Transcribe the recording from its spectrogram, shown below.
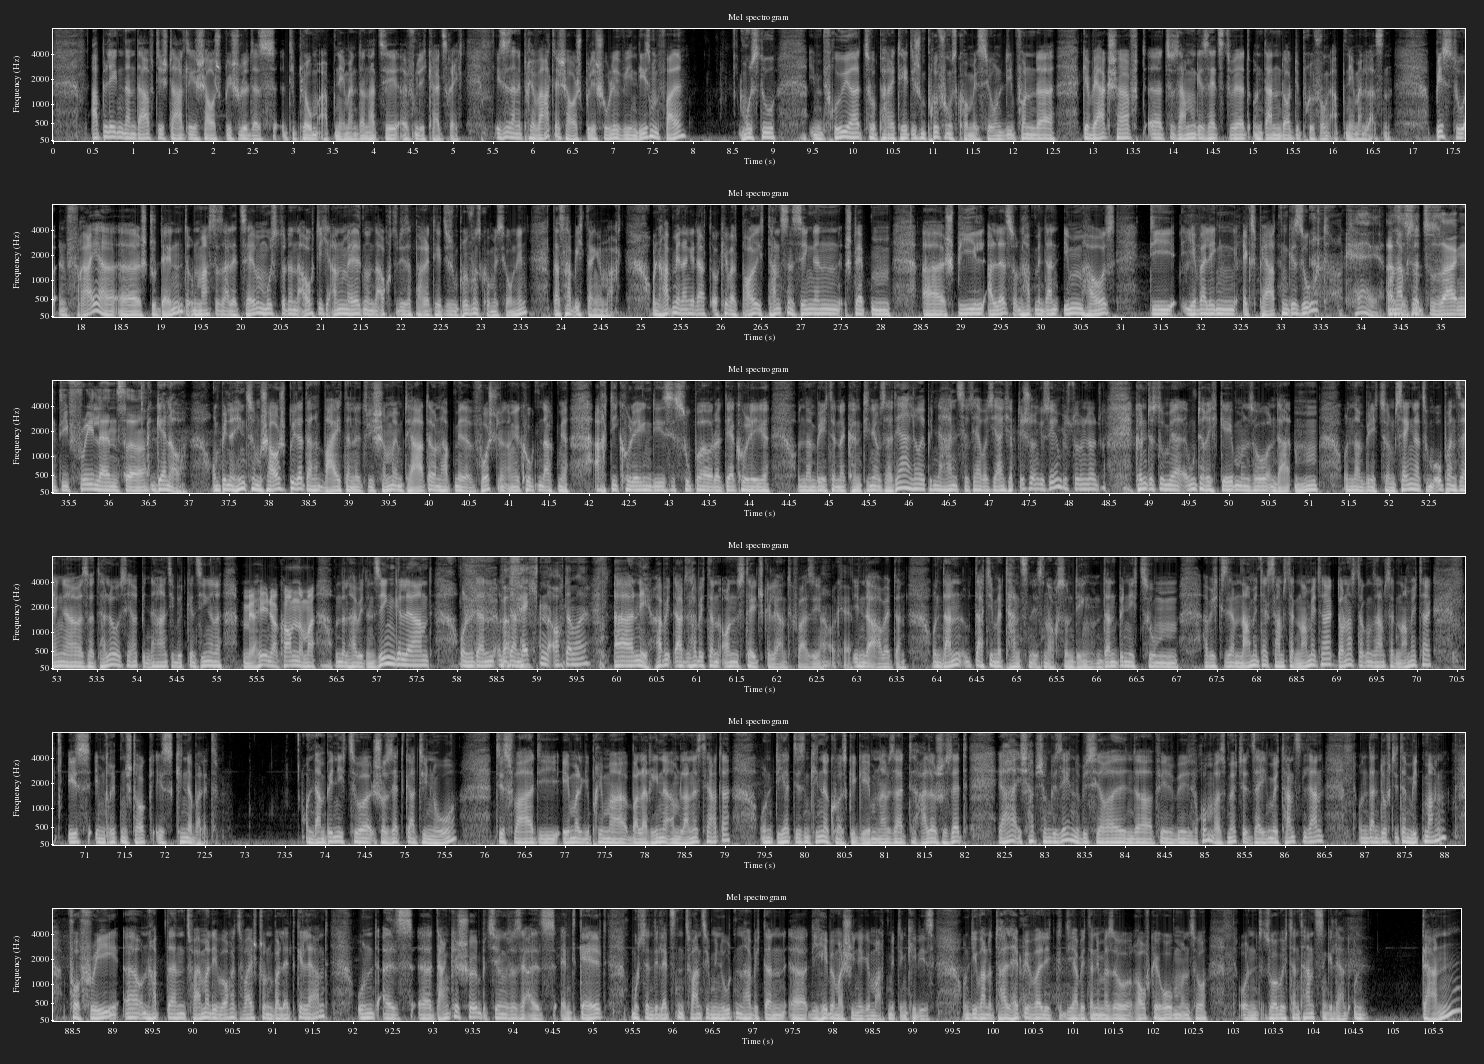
ablegen, dann darf die staatliche Schauspielschule das Diplom abnehmen, dann hat sie Öffentlichkeitsrecht. Ist es eine private Schauspielschule, wie in diesem Fall, musst du im Frühjahr zur paritätischen Prüfungskommission, die von der Gewerkschaft äh, zusammengesetzt wird und dann dort die Prüfung abnehmen lassen. Bist du ein freier äh, Student und machst das alles selber, musst du dann auch dich anmelden und auch zu dieser paritätischen Prüfungskommission hin. Das habe ich dann gemacht und habe mir dann gedacht, okay, was brauche ich? Tanzen, singen, steppen, äh, Spiel, alles und habe mir dann im Haus die jeweiligen Experten gesucht. Okay, also sozusagen die Freelancer. Genau. Und bin dann hin zum Schauspieler, dann war ich dann natürlich schon mal im Theater und habe mir Vorstellungen angeguckt und dachte mir, ach, die Kollegin, die ist super oder der Kollege. Und dann bin ich dann in der Kantine und sagte, ja, hallo, ich bin der Hans, servus, ja, ich habe dich schon gesehen, bist du, könntest du mir Unterricht geben und so. Und, da, mhm. und dann bin ich zum Sänger, zum Opernsänger, und sagte, hallo, ich bin der Hans, ich würde gern singen. Ja, Hina, komm nochmal. Und dann habe ich dann singen gelernt. Und dann, und War dann Fechten auch dabei? äh, nee, hab ich, das habe ich dann on stage gelernt quasi. Ah, okay. In der Arbeit dann. Und dann dachte ich mir, tanzen ist noch so ein Ding. Und dann bin ich zum, habe ich gesehen, am Nachmittag, Samstagnachmittag, Donnerstag und Samstagnachmittag ist im dritten Stock ist Kinderballett. Und dann bin ich zur Josette Gatineau. Das war die ehemalige Prima Ballerina am Landestheater. Und die hat diesen Kinderkurs gegeben und haben gesagt, hallo Josette, ja, ich habe schon gesehen, du bist hier in der rum, was möchtest du? Sag ich, ich möchte tanzen lernen. Und dann durfte ich da mitmachen, for free, äh, und habe dann zweimal die Woche zwei Stunden Ballett gelernt. Und als äh, Dankeschön, beziehungsweise als Entgelt, musste dann die letzten 20 Minuten, habe ich dann äh, die Hebemaschine gemacht mit den Kiddies. Und die waren total happy, weil die, die habe ich dann immer so raufgehoben und so. Und so habe ich dann tanzen gelernt. Und dann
